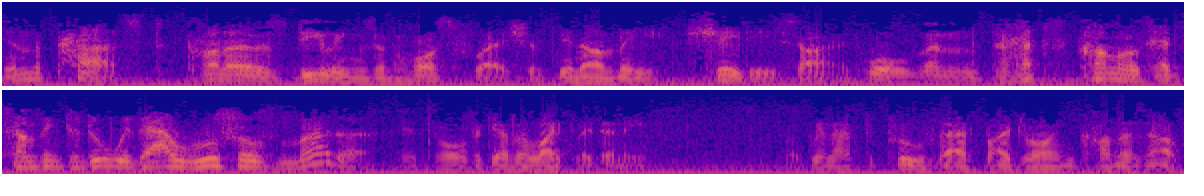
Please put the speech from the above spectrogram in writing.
In the past, Connors' dealings in horseflesh have been on the shady side. Well, then perhaps Connors had something to do with Al Russo's murder. It's altogether likely, Denny. But we'll have to prove that by drawing Connors out.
